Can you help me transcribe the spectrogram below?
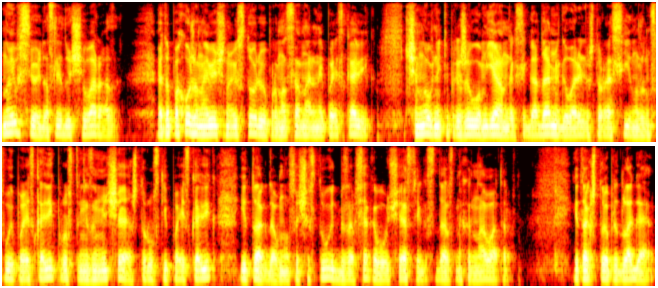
ну и все, и до следующего раза. Это похоже на вечную историю про национальный поисковик. Чиновники при живом Яндексе годами говорили, что России нужен свой поисковик, просто не замечая, что русский поисковик и так давно существует безо всякого участия государственных инноваторов. Итак, что я предлагаю?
